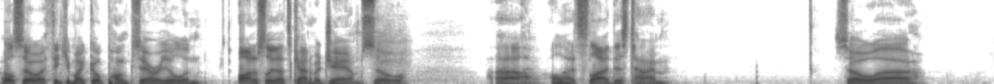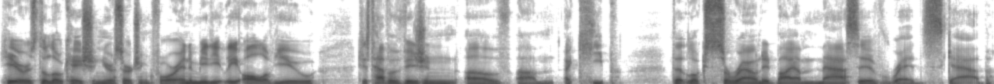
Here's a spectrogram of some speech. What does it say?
Also, I think you might go punk Zariel, and honestly, that's kind of a jam, so uh, I'll let it slide this time. So, uh, here is the location you're searching for, and immediately all of you just have a vision of um, a keep that looks surrounded by a massive red scab.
